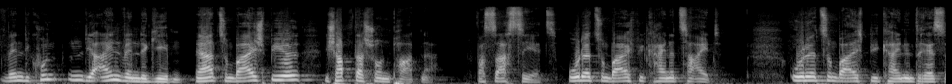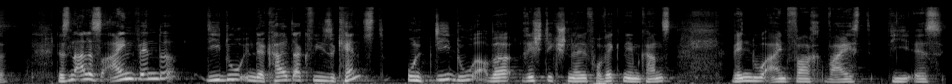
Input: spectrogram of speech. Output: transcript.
wenn die Kunden dir Einwände geben. Ja, zum Beispiel, ich habe da schon einen Partner. Was sagst du jetzt? Oder zum Beispiel keine Zeit oder zum Beispiel kein Interesse. Das sind alles Einwände, die du in der Kaltakquise kennst und die du aber richtig schnell vorwegnehmen kannst, wenn du einfach weißt, wie es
